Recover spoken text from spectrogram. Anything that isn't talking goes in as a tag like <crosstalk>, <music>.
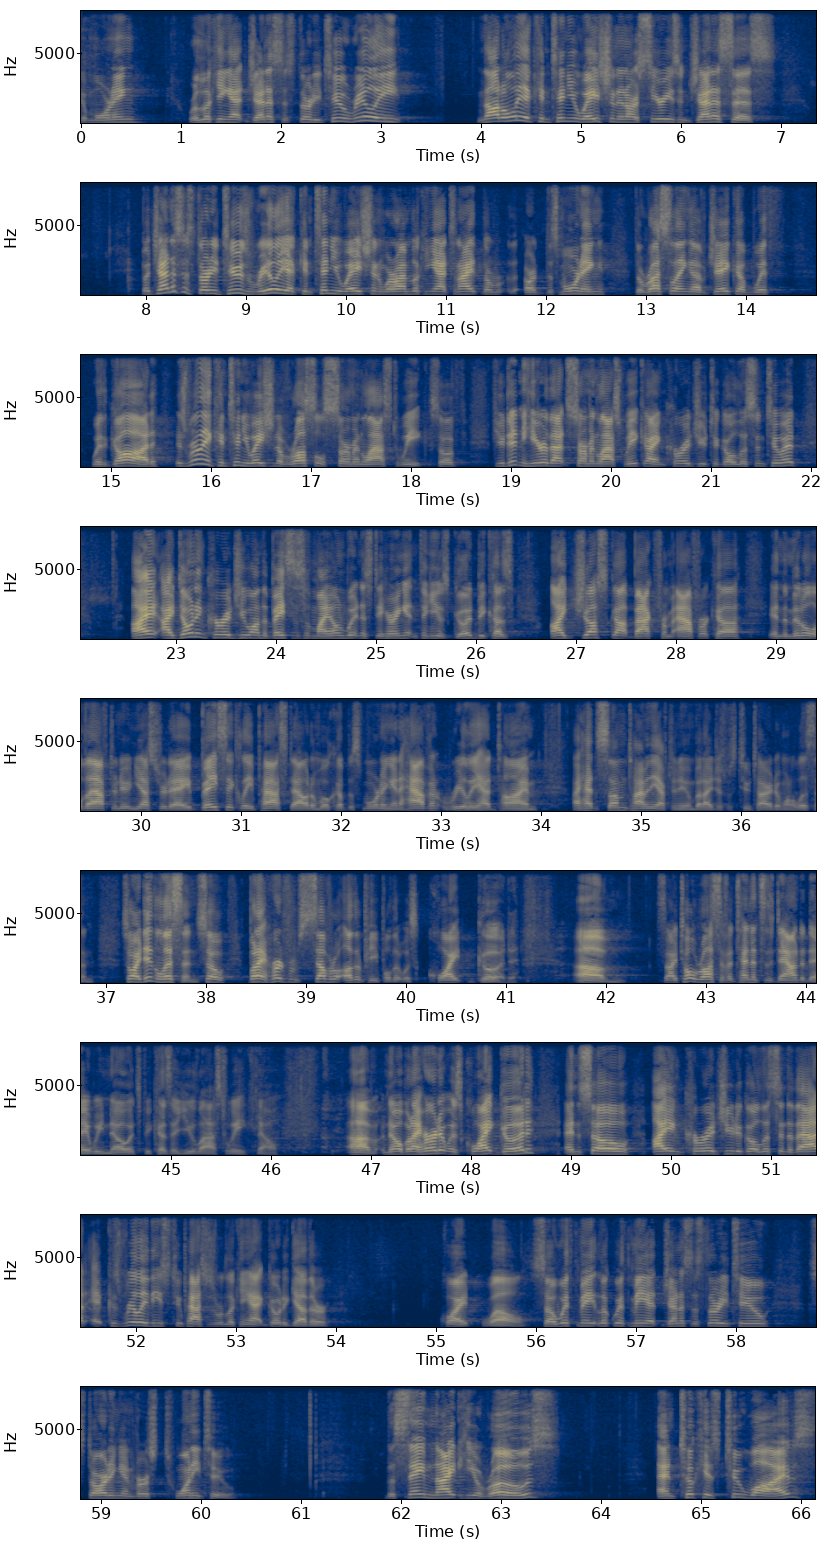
Good morning. We're looking at Genesis 32, really not only a continuation in our series in Genesis, but Genesis 32 is really a continuation where I'm looking at tonight, the, or this morning, the wrestling of Jacob with, with God, is really a continuation of Russell's sermon last week. So if, if you didn't hear that sermon last week, I encourage you to go listen to it. I, I don't encourage you on the basis of my own witness to hearing it and thinking it was good because I just got back from Africa in the middle of the afternoon yesterday, basically passed out and woke up this morning and haven't really had time. I had some time in the afternoon, but I just was too tired to want to listen. So I didn't listen. So, but I heard from several other people that was quite good. Um, so I told Russ if attendance is down today, we know it's because of you last week. No. Um, no, but I heard it was quite good. And so I encourage you to go listen to that because really these two passages we're looking at go together quite well. So with me, look with me at Genesis 32, starting in verse 22. The same night he arose and took his two wives,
